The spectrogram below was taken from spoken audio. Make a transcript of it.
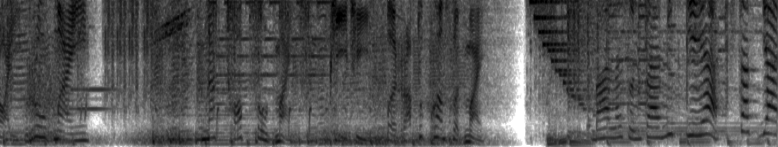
ร่อยรูปใหม่ นักท็อปสูตรใหม่ PT เปิดรับทุกความสดใหม่ บ้านและสวนแฟร์มิดเยียร์จัดใหญ่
